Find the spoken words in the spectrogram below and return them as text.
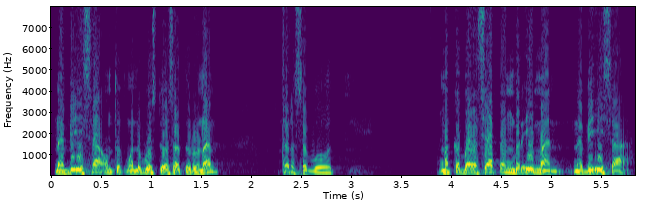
Nabi Isa untuk menebus dosa turunan tersebut. Maka barang siapa yang beriman Nabi Isa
